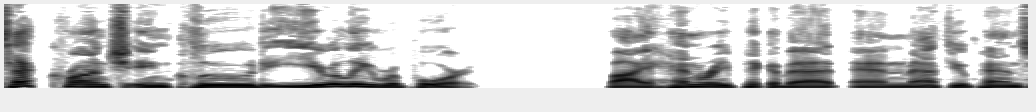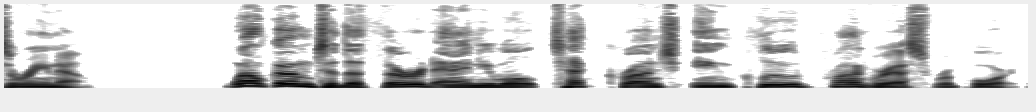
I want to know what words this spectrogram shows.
TechCrunch Include Yearly Report by Henry Pickavet and Matthew Panzarino. Welcome to the third annual TechCrunch Include Progress Report.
